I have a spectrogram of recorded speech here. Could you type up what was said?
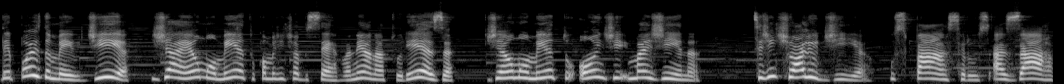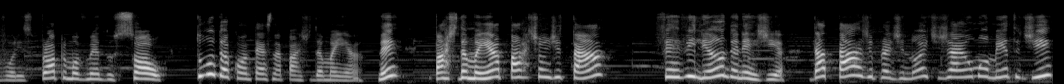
depois do meio-dia já é um momento, como a gente observa, né, a natureza, já é um momento onde, imagina, se a gente olha o dia, os pássaros, as árvores, o próprio movimento do sol, tudo acontece na parte da manhã, né? Parte da manhã é a parte onde está fervilhando energia. Da tarde para de noite já é um momento de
